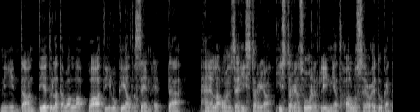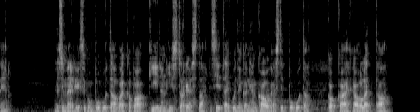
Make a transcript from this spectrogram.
Niin tämä on tietyllä tavalla vaatii lukijalta sen, että hänellä on se historia, historian suuret linjat hallussa jo etukäteen. Esimerkiksi kun puhutaan vaikkapa Kiinan historiasta, niin siitä ei kuitenkaan ihan kauheasti puhuta. Kokka ehkä olettaa,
